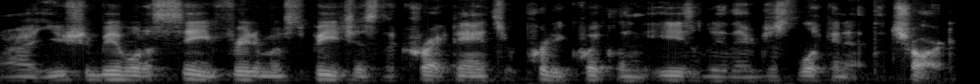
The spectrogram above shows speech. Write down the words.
All right, you should be able to see freedom of speech as the correct answer pretty quickly and easily there, just looking at the chart.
